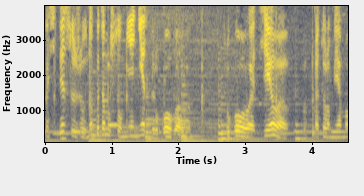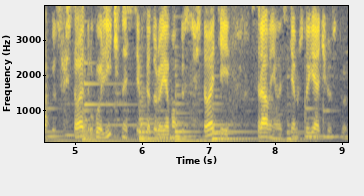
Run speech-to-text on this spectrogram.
по себе сужу, ну, потому что у меня нет другого другого тела, в, в котором я могу существовать, другой личности, в которой я могу существовать и сравнивать с тем, что я чувствую.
